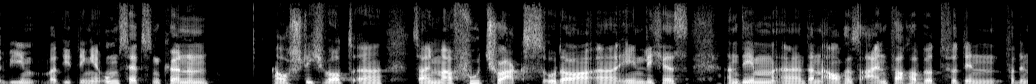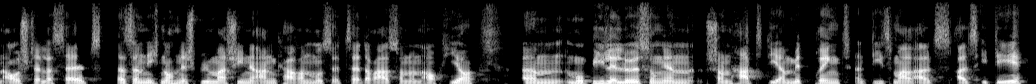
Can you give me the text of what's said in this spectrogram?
wie wir die Dinge umsetzen können auch Stichwort, äh, sagen wir mal, Food Trucks oder äh, ähnliches, an dem äh, dann auch es einfacher wird für den, für den Aussteller selbst, dass er nicht noch eine Spülmaschine ankarren muss etc., sondern auch hier ähm, mobile Lösungen schon hat, die er mitbringt, äh, diesmal als, als Idee,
